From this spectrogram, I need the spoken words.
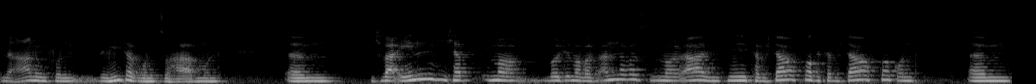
eine, Ahnung von dem Hintergrund zu haben. Und ähm, ich war ähnlich, ich habe immer, wollte immer was anderes, immer, ah, nee, jetzt habe ich darauf Bock, jetzt habe ich darauf Bock. Und ähm,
